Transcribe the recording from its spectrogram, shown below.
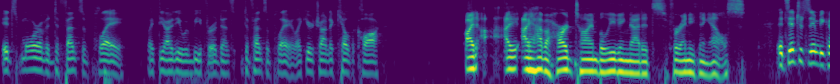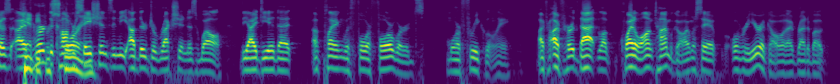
it's more of a defensive play. Like the idea would be for a defensive play, like you're trying to kill the clock. I, I I have a hard time believing that it's for anything else. It's interesting because I've Can't heard for the scoring. conversations in the other direction as well. The idea that of playing with four forwards more frequently. I've I've heard that quite a long time ago. I must say over a year ago. I read about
